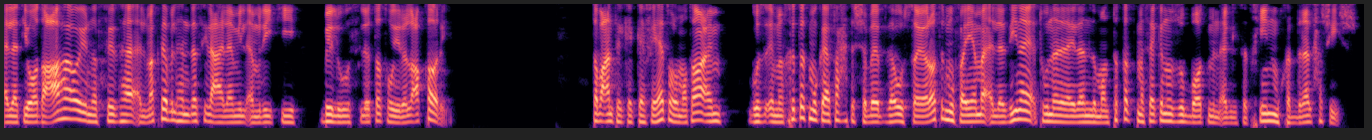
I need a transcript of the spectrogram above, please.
التي وضعها وينفذها المكتب الهندسي العالمي الأمريكي بلوث للتطوير العقاري. طبعا تلك الكافيهات والمطاعم جزء من خطة مكافحة الشباب ذوي السيارات المفيمة الذين يأتون ليلا لمنطقة مساكن الضباط من أجل تدخين مخدر الحشيش.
